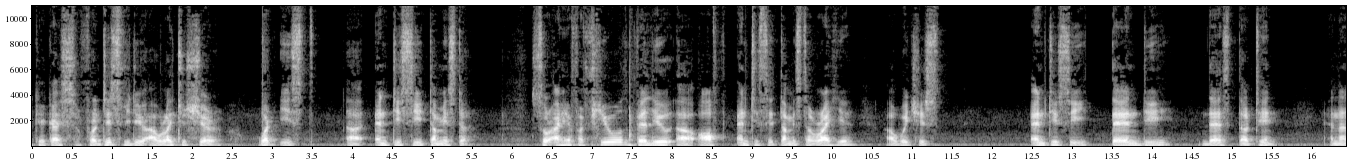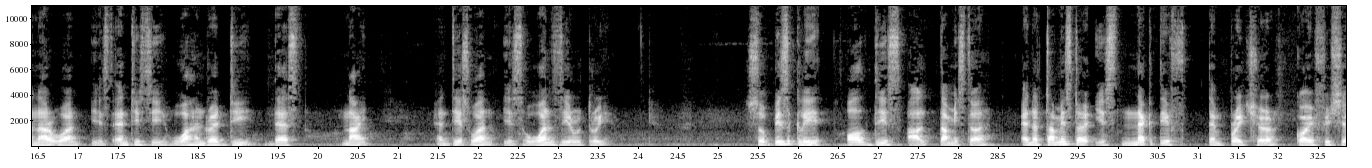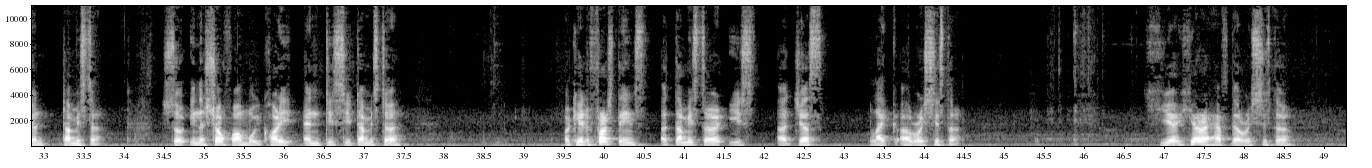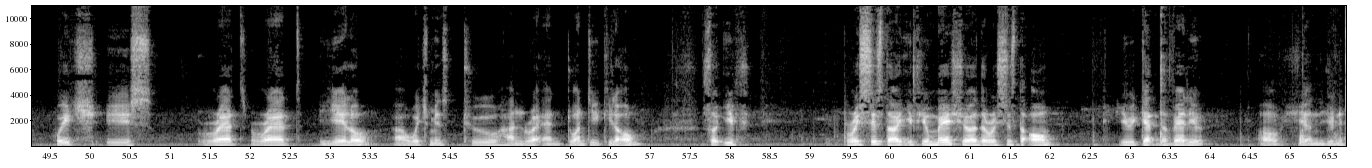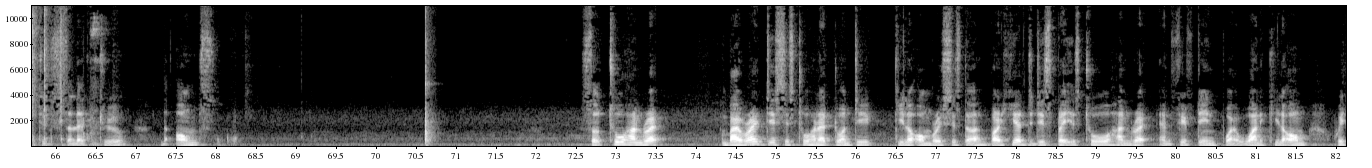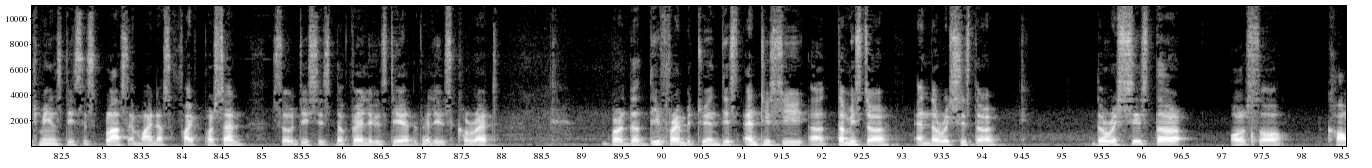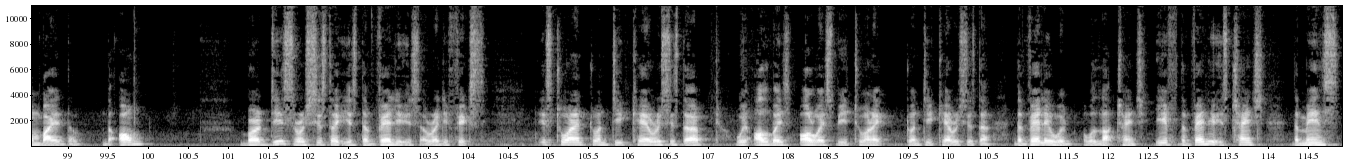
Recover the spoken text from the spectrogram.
Okay guys, for this video I would like to share what is uh, NTC thermistor. So I have a few value uh, of NTC thermistor right here uh, which is NTC 10D-13 and another one is NTC 100D-9 and this one is 103 so basically all these are thermistor and the thermistor is negative temperature coefficient thermistor. So in the short form, we call it NTC thermistor. Okay, the first thing, a thermistor is uh, just like a resistor. Here, here I have the resistor, which is red, red, yellow, uh, which means 220 kilo ohm. So if resistor if you measure the resistor ohm you will get the value. Oh here and you need to select to the ohms. So 200 by right this is 220 kilo ohm resistor but here the display is 215.1 kilo ohm which means this is plus and minus 5 percent. So this is the value is there the value is correct but the difference between this NTC uh, thermistor and the resistor, the resistor also count by the, the ohm, but this resistor is the value is already fixed. This 220k resistor will always always be 220k resistor. The value will, will not change. If the value is changed, that means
